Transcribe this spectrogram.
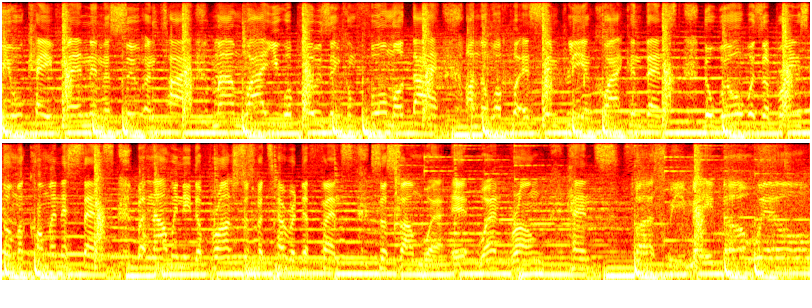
We all cavemen in a suit and tie. Man, why you opposing? Conform or die? I know I put it simply and quite condensed. The will was a brainstorm, a commonest sense. But now we need a branch just for terror defense. So somewhere it went wrong. Hence, first we made the will,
